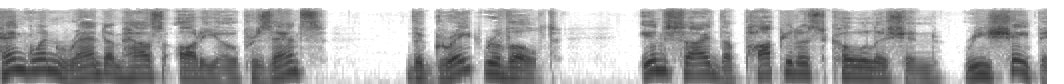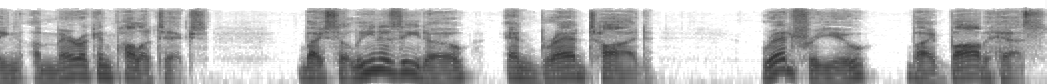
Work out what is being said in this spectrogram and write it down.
Penguin Random House Audio presents The Great Revolt Inside the Populist Coalition Reshaping American Politics by Salena Zito and Brad Todd. Read for you by Bob Hess.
